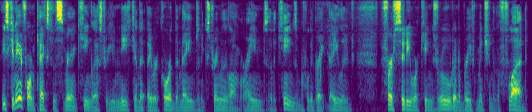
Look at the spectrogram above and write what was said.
These cuneiform texts of the Sumerian king list are unique in that they record the names and extremely long reigns of the kings before the Great Deluge first city where kings ruled, and a brief mention of the flood.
